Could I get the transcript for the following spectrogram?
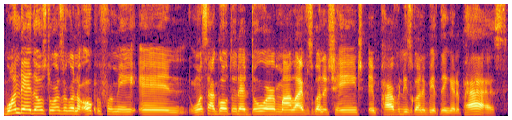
one day those doors are going to open for me. And once I go through that door, my life is going to change and poverty is going to be a thing of the past.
